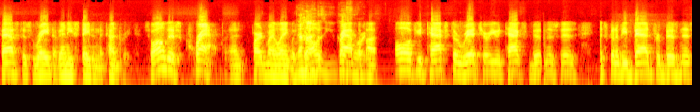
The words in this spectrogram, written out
fastest rate of any state in the country. So all this crap, and pardon my language, but all this crap it. about oh, if you tax the rich or you tax businesses, it's going to be bad for business.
